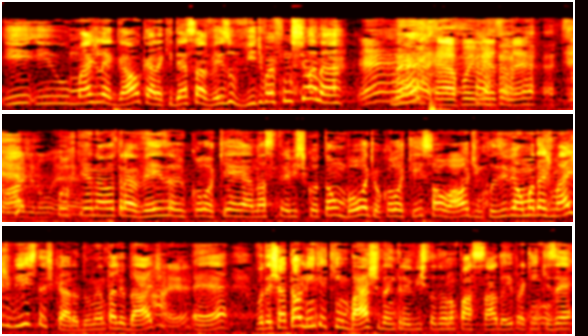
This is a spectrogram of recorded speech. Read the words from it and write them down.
E, e o mais legal, cara, é que dessa vez o vídeo vai funcionar. É, Né? é, foi mesmo, né? Só áudio não. é. Porque na outra vez eu coloquei, a nossa entrevista ficou tão boa que eu coloquei só o áudio. Inclusive é uma das mais vistas, cara, do Mentalidade. Ah, é? É. Vou deixar até o link aqui embaixo da entrevista do ano passado aí, pra quem quiser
